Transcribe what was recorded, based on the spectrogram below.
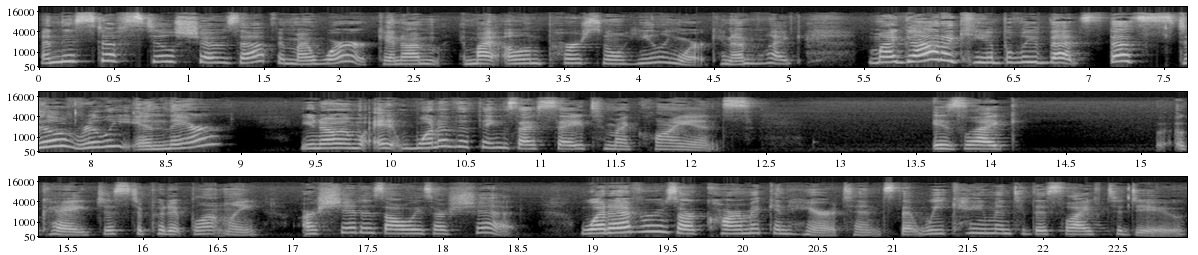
And this stuff still shows up in my work and I'm my own personal healing work. And I'm like, my God, I can't believe that's that's still really in there. You know, and one of the things I say to my clients is like, okay, just to put it bluntly, our shit is always our shit. Whatever is our karmic inheritance that we came into this life to do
